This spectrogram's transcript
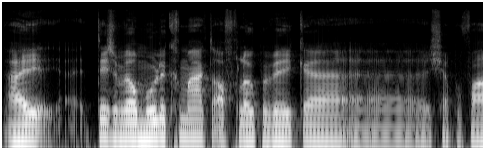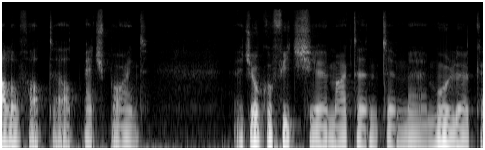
hij, het is hem wel moeilijk gemaakt de afgelopen weken. Uh, Shapovalov had, had matchpoint. Uh, Djokovic uh, maakte het hem uh, moeilijk.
